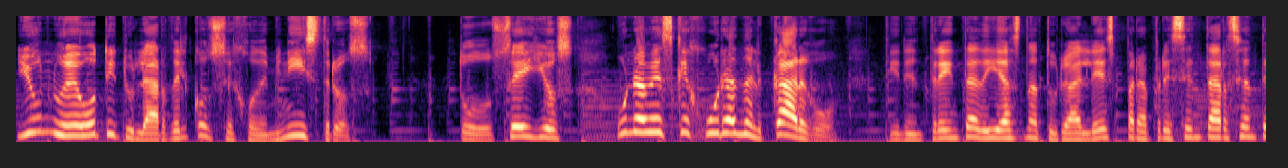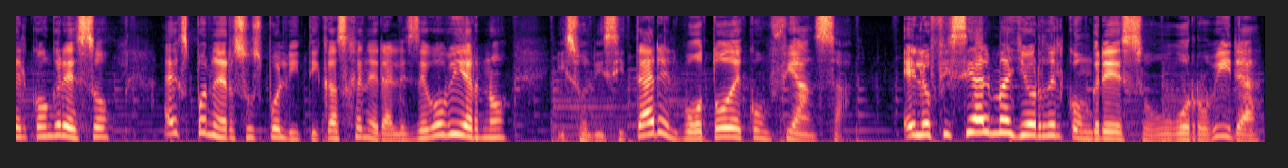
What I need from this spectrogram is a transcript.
y un nuevo titular del Consejo de Ministros. Todos ellos, una vez que juran el cargo, tienen 30 días naturales para presentarse ante el Congreso a exponer sus políticas generales de gobierno y solicitar el voto de confianza. El oficial mayor del Congreso, Hugo Rovira,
